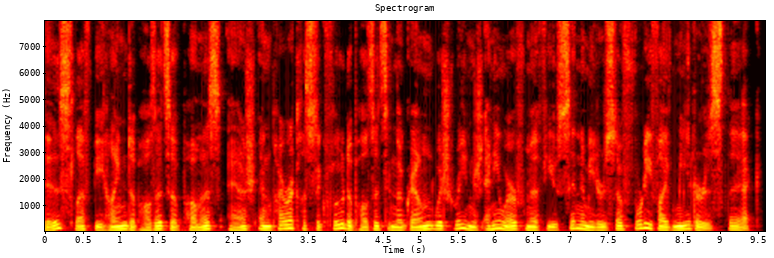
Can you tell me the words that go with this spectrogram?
This left behind deposits of pumice, ash, and pyroclastic flow deposits in the ground which ranged anywhere from a few centimeters to 45 meters thick.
